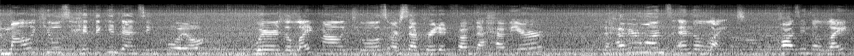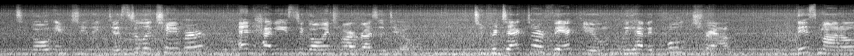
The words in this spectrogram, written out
The molecules hit the condensing coil, where the light molecules are separated from the heavier the heavier ones and the light, causing the light to go into the distillate chamber and heavies to go into our residue. To protect our vacuum, we have a cold trap, this model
